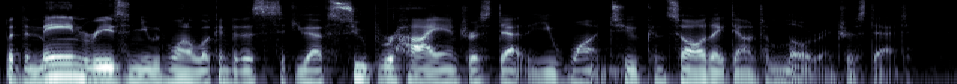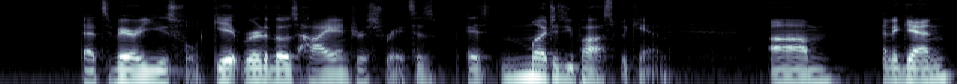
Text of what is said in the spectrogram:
But the main reason you would want to look into this is if you have super high interest debt that you want to consolidate down to lower interest debt. That's very useful. Get rid of those high interest rates as, as much as you possibly can. Um, and again,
